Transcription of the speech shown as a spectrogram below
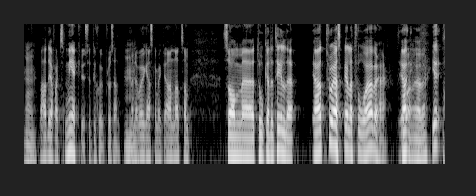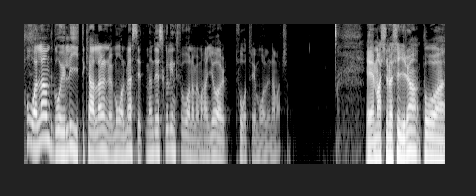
Mm. Då hade jag faktiskt med krysset till 7%. Men det var ju ganska mycket annat som, som uh, tokade till det. Jag tror jag spelar två över här. Jag, över. jag, Haaland går ju lite kallare nu målmässigt, men det skulle inte förvåna mig om han gör två, tre mål i den här matchen. Eh, match nummer fyra på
